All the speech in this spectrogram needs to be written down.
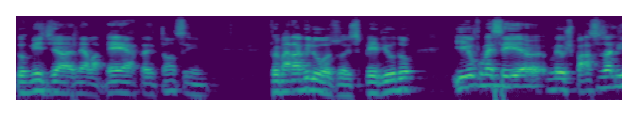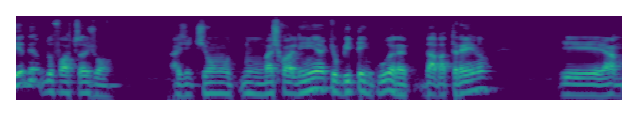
dormia de janela aberta. Então, assim, foi maravilhoso esse período. E eu comecei meus passos ali dentro do Forte São João. A gente tinha um- uma escolinha que o Bittencourt né, dava treino. E é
